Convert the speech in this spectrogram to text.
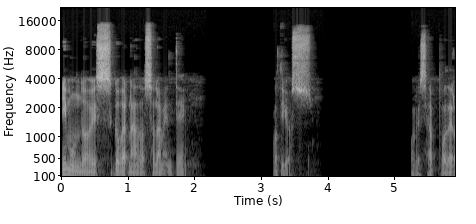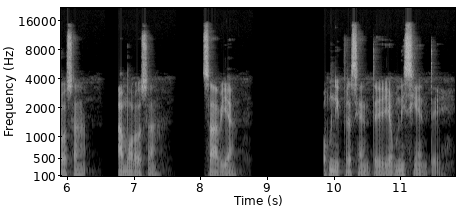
Mi mundo es gobernado solamente por Dios, por esa poderosa, amorosa, sabia, omnipresente y omnisciente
